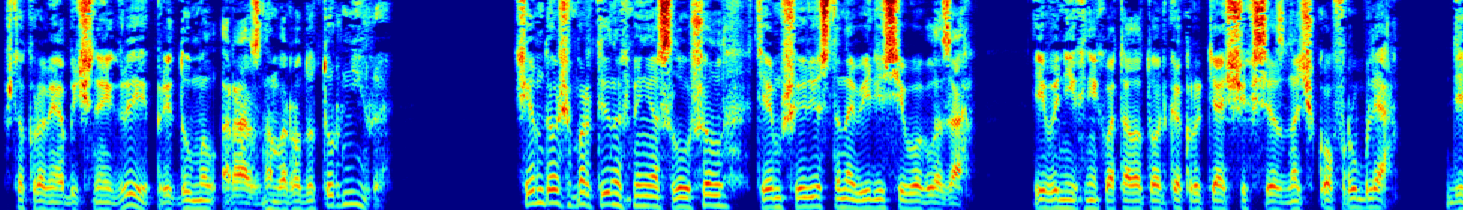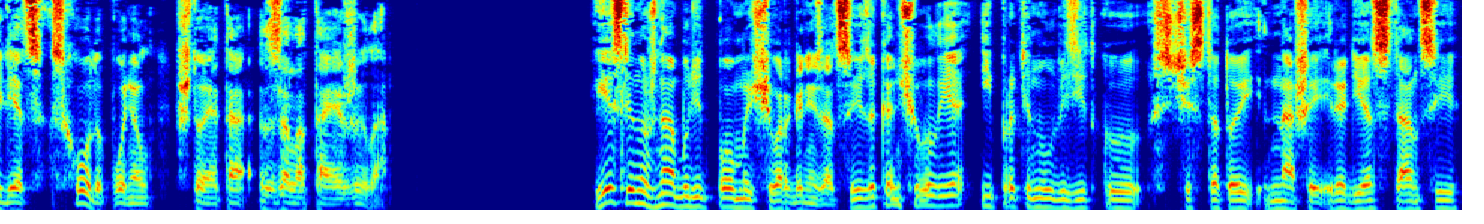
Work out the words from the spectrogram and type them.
что кроме обычной игры придумал разного рода турниры. Чем дольше Мартынов меня слушал, тем шире становились его глаза и в них не хватало только крутящихся значков рубля. Делец сходу понял, что это золотая жила. Если нужна будет помощь в организации, заканчивал я и протянул визитку с частотой нашей радиостанции,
